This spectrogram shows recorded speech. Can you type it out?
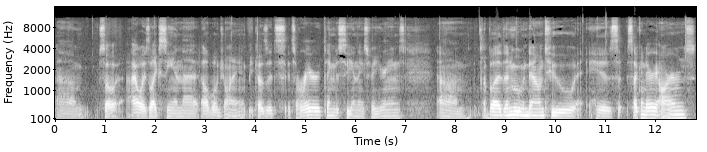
Um, so I always like seeing that elbow joint because it's it's a rare thing to see in these figurines. Um, but then moving down to his secondary arms,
